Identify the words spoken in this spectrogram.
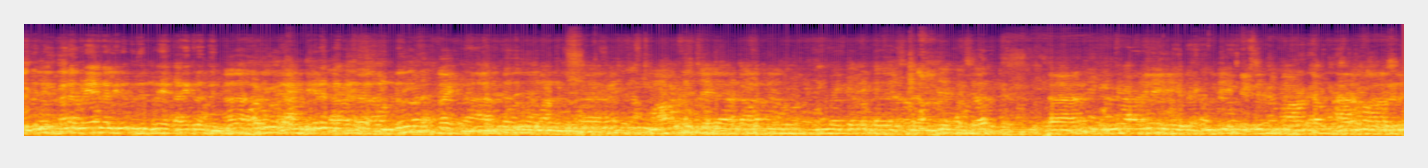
இதில் பல விடயங்கள் இருக்குது கலைக்கிறது கொண்டு மாவட்ட செயலாளர்களால் முன்வைக்கப்பட்ட சில விஷயங்கள் சார் இந்தியாவிலே மாவட்டம் ஆரம்பத்தில்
